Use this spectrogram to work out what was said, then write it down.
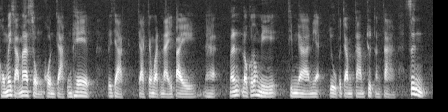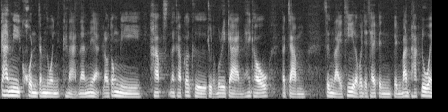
คงไม่สามารถส่งคนจากกรุงเทพหรือจากจากจังหวัดไหนไปนะฮะเพราะนั้นเราก็ต้องมี ทีมงานเนี่ยอยู่ประจำตามจุดต่างๆ ซึ่งการมีคนจำนวนขนาดนั้นเนี่ยเราต้องมีฮับส์นะครับก็คือจุดบริการให้เขาประจำซึ่งหลายที่เราก็จะใช้เป็นเป็นบ้านพักด้วย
